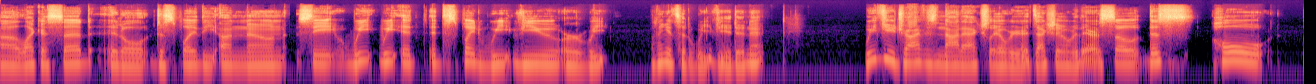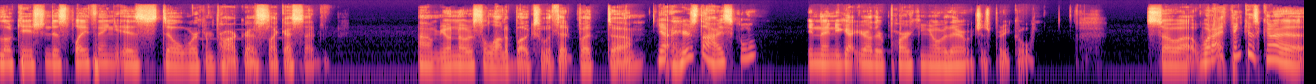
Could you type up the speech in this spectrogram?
Uh, like I said, it'll display the unknown. See, we we it, it displayed Wheat View or Wheat. I think it said Wheat View, didn't it? Wheat View Drive is not actually over here. It's actually over there. So this whole location display thing is still work in progress. Like I said, um, you'll notice a lot of bugs with it. But um, yeah, here's the high school, and then you got your other parking over there, which is pretty cool. So uh, what I think is gonna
